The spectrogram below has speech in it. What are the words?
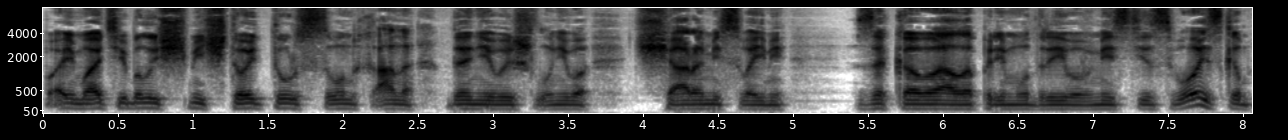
Поймать и был еще мечтой Турсунхана, да не вышло у него чарами своими. Заковала премудрая его вместе с войском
